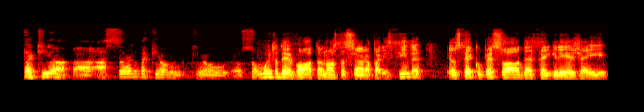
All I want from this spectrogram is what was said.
aqui ó a, a, santa que eu que eu, eu sou muito devoto a Nossa Senhora Aparecida. Eu sei que o pessoal dessa igreja aí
